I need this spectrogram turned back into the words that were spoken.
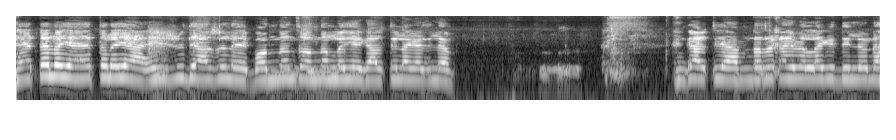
হেতে লইয়া হেতে লইয়া, এই শুধু আসলে বন্ধন চন্দন লইয়া গাছটি লাগাইছিলাম। গাছটি আমরা খাইবার লাগি দিল না।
